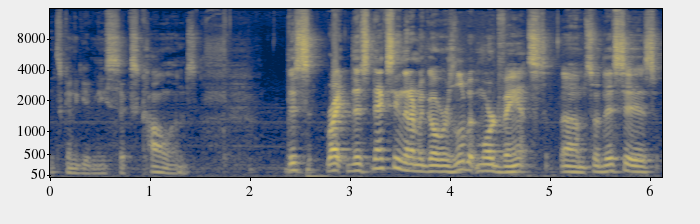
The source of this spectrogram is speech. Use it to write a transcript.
it's going to give me six columns. This right, this next thing that I'm going to go over is a little bit more advanced. Um, so this is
